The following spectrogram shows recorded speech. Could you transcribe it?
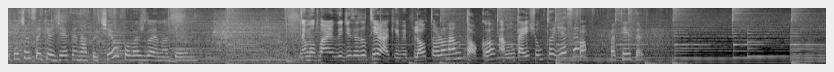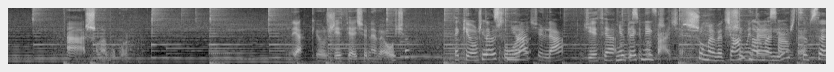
Duke qënë se kjo gjethe na pëlqeu, po vazhdojmë atë. Ne mund të marrim dhe gjethe të tjera, kemi plot të rëna në tokë, a mund ta heqim këtë gjethe? Po, patjetër. A, shumë e bukur. Ja, kjo është gjethja që neve hoqëm, dhe kjo është tekstura që la gjethja një teknikë shumë e veçantë normalisht, sepse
